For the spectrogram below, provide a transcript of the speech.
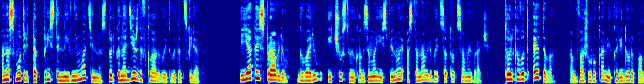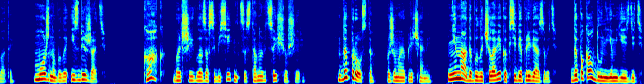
Она смотрит так пристально и внимательно, столько надежды вкладывает в этот взгляд. «Я-то исправлю», — говорю и чувствую, как за моей спиной останавливается тот самый врач. «Только вот этого», — обвожу руками коридоры палаты, — «можно было избежать». «Как?» — большие глаза собеседницы становятся еще шире. «Да просто», — пожимаю плечами. «Не надо было человека к себе привязывать, да по колдуньям ездить».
